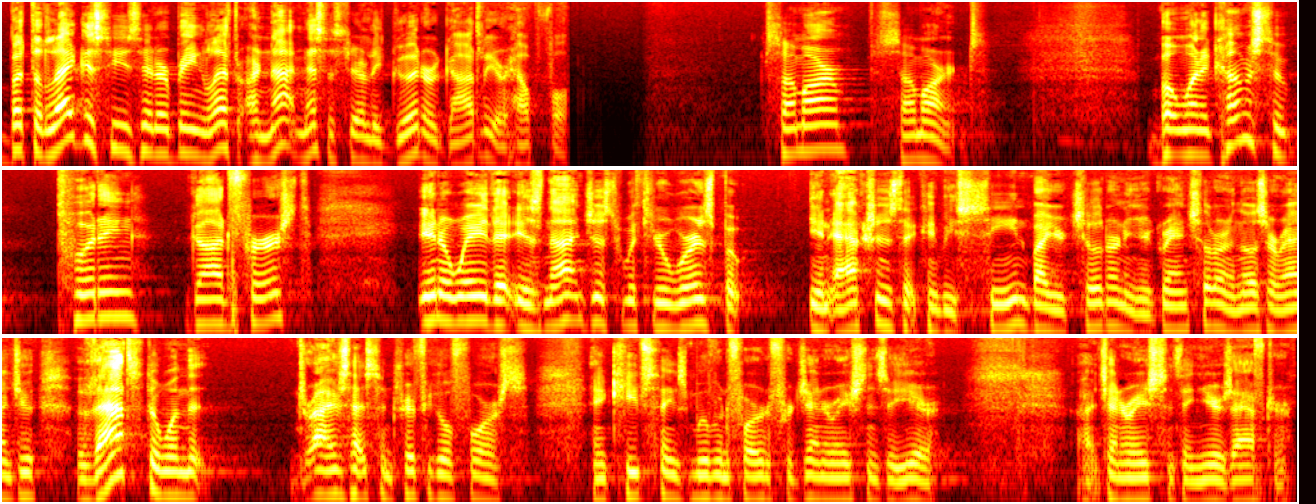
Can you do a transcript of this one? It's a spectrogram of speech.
But the legacies that are being left are not necessarily good or godly or helpful. Some are, some aren't. But when it comes to putting God first in a way that is not just with your words, but in actions that can be seen by your children and your grandchildren and those around you, that's the one that drives that centrifugal force and keeps things moving forward for generations a year, uh, generations and years after.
